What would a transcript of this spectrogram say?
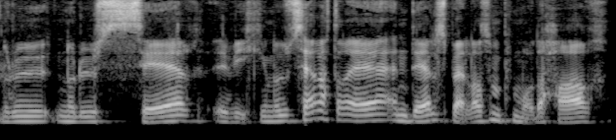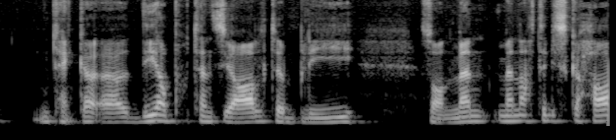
når du, når du ser Viking Når du ser at det er en del spillere som på en måte har tenker, De har potensial til å bli sånn, men, men at de skal ha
